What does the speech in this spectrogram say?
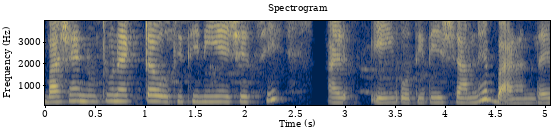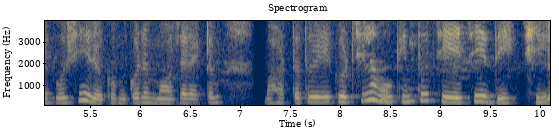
বাসায় নতুন একটা অতিথি নিয়ে এসেছি। আর এই অতিথির সামনে বারান্দায় বসে এরকম করে মজার একটা ভর্তা তৈরি করছিলাম। ও কিন্তু চেয়ে চেয়ে দেখছিল।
